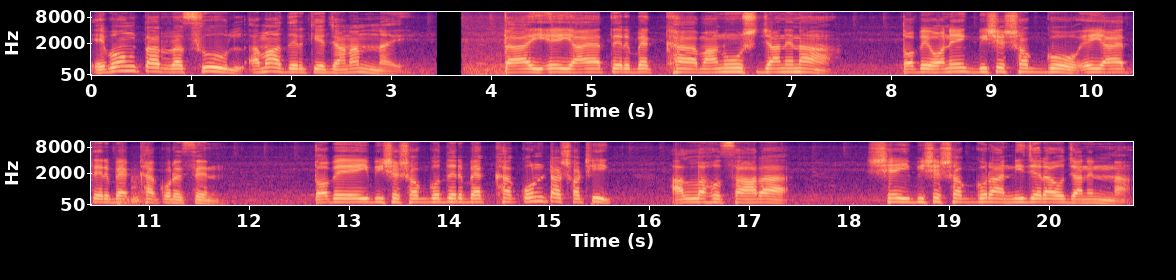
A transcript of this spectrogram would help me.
এবং তার রাসূল আমাদেরকে জানান নাই। তাই এই আয়াতের ব্যাখ্যা মানুষ জানে না। তবে অনেক বিশেষজ্ঞ এই আয়াতের ব্যাখ্যা করেছেন। তবে এই বিশেষজ্ঞদের ব্যাখ্যা কোনটা সঠিক? আল্লাহ সারা সেই বিশেষজ্ঞরা নিজেরাও জানেন না।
